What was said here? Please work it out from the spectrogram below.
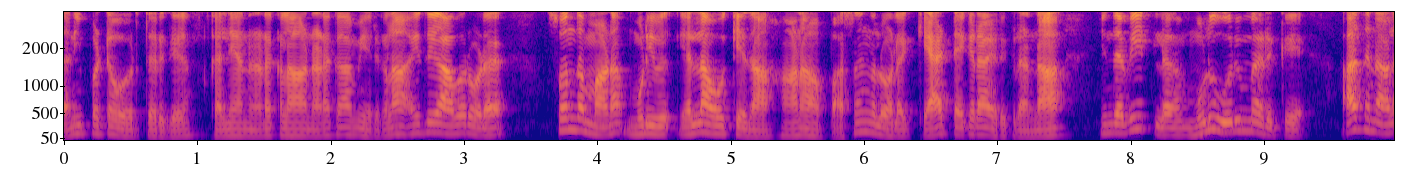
தனிப்பட்ட ஒருத்தருக்கு கல்யாணம் நடக்கலாம் நடக்காமல் இருக்கலாம். இது அவரோட சொந்தமான முடிவு. எல்லாம் ஓகே தான். ஆனால் பசங்களோட கேர்டேக்கராக இருக்கிறேன்னா இந்த வீட்டில் முழு உரிமை இருக்குது அதனால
